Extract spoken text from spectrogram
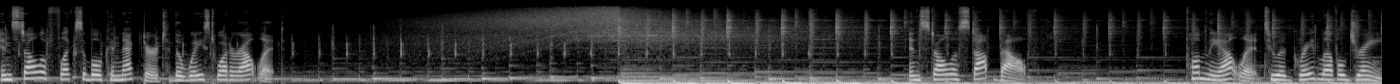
Install a flexible connector to the wastewater outlet. Install a stop valve. Plumb the outlet to a grade level drain.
